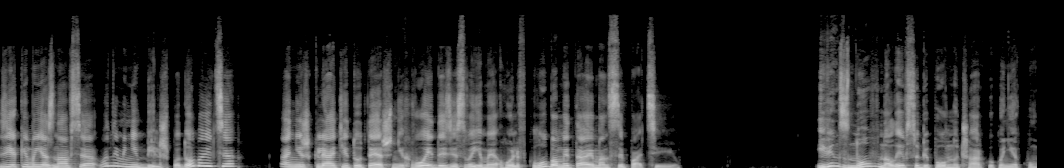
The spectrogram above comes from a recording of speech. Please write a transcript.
з якими я знався, вони мені більш подобаються, аніж кляті тутешні хвойди зі своїми гольф-клубами та емансипацією. і він знов налив собі повну чарку коньяку.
